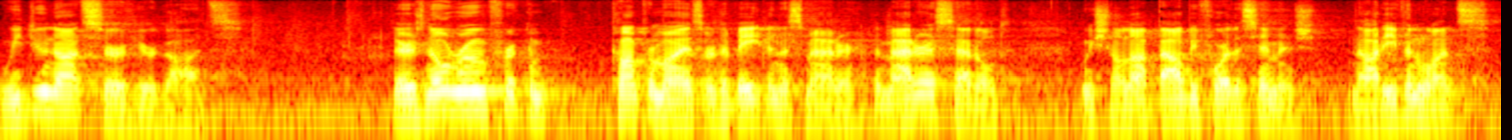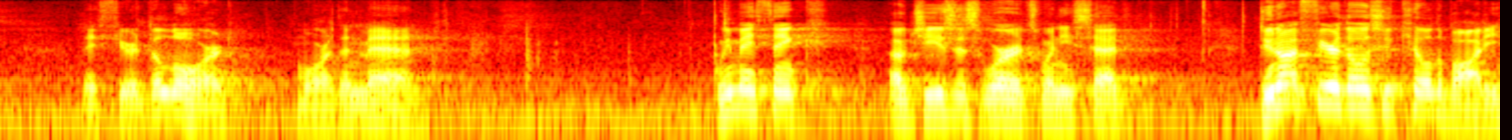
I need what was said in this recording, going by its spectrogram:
We do not serve your gods. There is no room for com- compromise or debate in this matter. The matter is settled. We shall not bow before this image, not even once. They feared the Lord more than man. We may think of Jesus' words when he said, Do not fear those who kill the body,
